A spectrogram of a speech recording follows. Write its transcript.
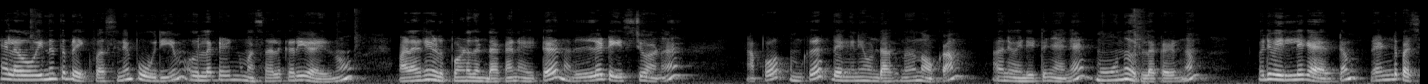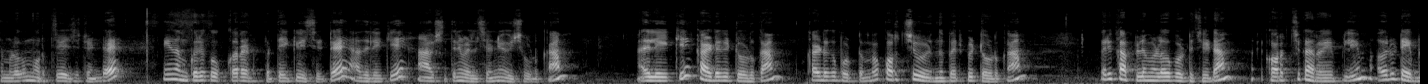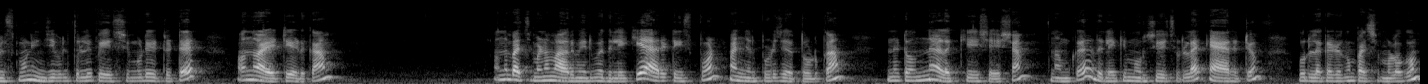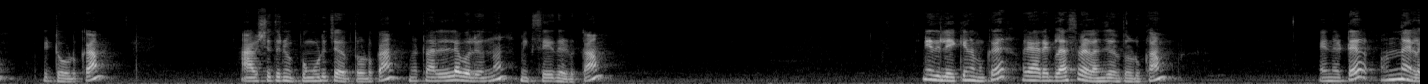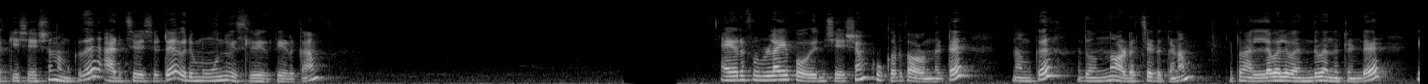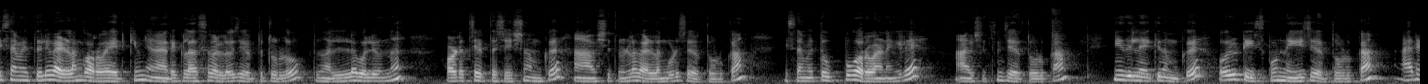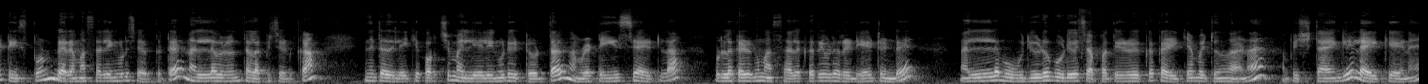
Hello ഇന്നത്തെ ബ്രേക്ക്ഫാസ്റ്റിന് പൂരിയും ഉരുളക്കിഴങ്ങ് മസാലക്കറിയും ആയിരുന്നു വളരെ എളുപ്പമാണ് ഉണ്ടാക്കാനായിട്ട് നല്ല ടേസ്റ്റുമാണ്. അപ്പോൾ നമുക്ക് ഇതെങ്ങനെയാണ് ഉണ്ടാക്കുന്നത് നോക്കാം. അതിന് വേണ്ടിയിട്ട് ഞാൻ മൂന്ന് ഉരുളക്കിഴങ്ങും ഒരു വലിയ ക്യാരറ്റും രണ്ട് പച്ചമുളകും മുറിച്ച് വെച്ചിട്ടുണ്ട്. ഇനി നമുക്കൊരു കുക്കർ അടുപ്പത്തേക്ക് വെച്ചിട്ട് അതിലേക്ക് ആവശ്യത്തിന് വെളിച്ചെണ്ണ ഒഴിച്ചു കൊടുക്കാം. അതിലേക്ക് കടുക് ഇട്ട് കൊടുക്കാം. കടുക് പൊട്ടുമ്പോൾ കുറച്ച് ഉഴുന്ന് പരിപ്പ് കൊടുക്കാം. ഒരു കപ്പിൽ മുളക് പൊട്ടിച്ചിടാം കുറച്ച് കറിവേപ്പിലയും ഒരു ടേബിൾ സ്പൂൺ ഇഞ്ചി വെളുത്തുള്ളി പേസ്റ്റും കൂടി ഇട്ടിട്ട് ഒന്ന് വഴറ്റിയെടുക്കാം. ഒന്ന് പച്ചമണം വരുമ്പോൾ ഇതിലേക്ക് അര ടീസ്പൂൺ മഞ്ഞൾപ്പൊടി ചേർത്ത് കൊടുക്കാം. എന്നിട്ട് ഒന്ന് ഇളക്കിയ ശേഷം നമുക്ക് ഇതിലേക്ക് മുറിച്ച് വെച്ചിട്ടുള്ള ക്യാരറ്റും ഉരുളക്കിഴങ്ങും പച്ചമുളകും ഇട്ട് കൊടുക്കാം. ആവശ്യത്തിന് ഉപ്പും കൂടി ചേർത്ത് കൊടുക്കാം. എന്നിട്ട് നല്ലപോലെ ഒന്ന് മിക്സ് ചെയ്തെടുക്കാം. ഇനി ഇതിലേക്ക് നമുക്ക് ഒരു അര ഗ്ലാസ് വെള്ളം ചേർത്ത് കൊടുക്കാം. എന്നിട്ട് ഒന്ന് ഇളക്കിയ ശേഷം നമുക്കിത് അടച്ചു വെച്ചിട്ട് ഒരു മൂന്ന് വിസിൽ വരുത്തിയെടുക്കാം. എയർ ഫുള്ളായി പോയതിന് ശേഷം കുക്കർ തുറന്നിട്ട് നമുക്ക് ഇതൊന്ന് ഉടച്ചെടുക്കണം. ഇപ്പം നല്ലപോലെ വെന്ത് വന്നിട്ടുണ്ട്. ഈ സമയത്തിൽ വെള്ളം കുറവായിരിക്കും. ഞാൻ അര ഗ്ലാസ് വെള്ളമേ ചേർത്തിട്ടുള്ളൂ. ഇത് നല്ലപോലെ ഒന്ന് ഉടച്ചെടുത്ത ശേഷം നമുക്ക് ആവശ്യത്തിനുള്ള വെള്ളം കൂടി ചേർത്ത് കൊടുക്കാം. ഈ സമയത്ത് ഉപ്പ് കുറവാണെങ്കിൽ ആവശ്യത്തിന് ചേർത്ത് കൊടുക്കാം. ഇനി ഇതിലേക്ക് നമുക്ക് ഒരു ടീസ്പൂൺ നെയ്യ് ചേർത്ത് കൊടുക്കാം. അര ടീസ്പൂൺ ഗരം മസാലയും കൂടി ചേർത്തിട്ട് നല്ലപോലെ തിളപ്പിച്ചെടുക്കാം. എന്നിട്ട് അതിലേക്ക് കുറച്ച് മല്ലിയിലയും കൂടി ഇട്ട് കൊടുത്താൽ നമ്മുടെ ടേസ്റ്റി ആയിട്ടുള്ള ഉരുളക്കിഴങ്ങ് മസാലക്കറി ഇവിടെ റെഡി ആയിട്ടുണ്ട്. നല്ല ഭൂരിയുടെ കൂടിയോ ചപ്പാത്തിയുടെ ഒക്കെ കഴിക്കാൻ പറ്റുന്നതാണ്. അപ്പോൾ ഇഷ്ടമായെങ്കിൽ ലൈക്ക് ചെയ്യണേ.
